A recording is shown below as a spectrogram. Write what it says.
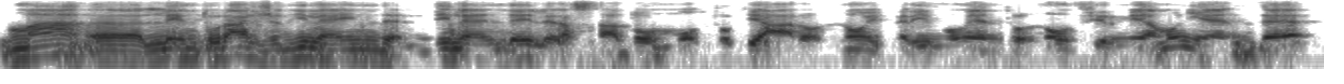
ma eh, l'entourage di, Land- di Landale era stato molto chiaro. Noi per il momento non firmiamo niente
